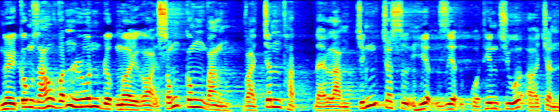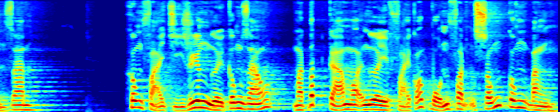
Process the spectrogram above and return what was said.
người công giáo vẫn luôn được mời gọi sống công bằng và chân thật để làm chứng cho sự hiện diện của Thiên Chúa ở trần gian. Không phải chỉ riêng người công giáo mà tất cả mọi người phải có bổn phận sống công bằng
